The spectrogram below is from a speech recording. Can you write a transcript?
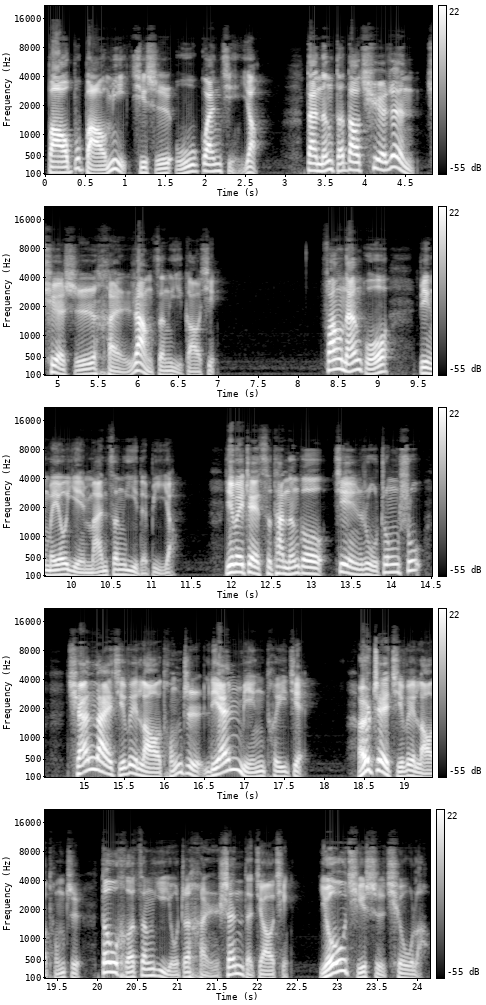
保不保密其实无关紧要，但能得到确认，确实很让曾毅高兴。”方南国并没有隐瞒曾毅的必要。因为这次他能够进入中书，全赖几位老同志联名推荐，而这几位老同志都和曾毅有着很深的交情，尤其是邱老。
